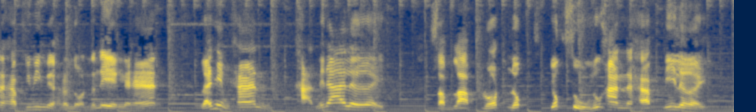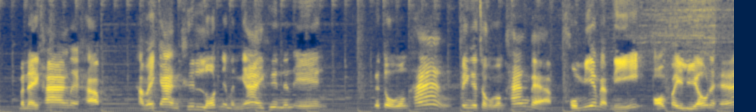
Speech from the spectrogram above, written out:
นะครับที่วิ่งบนถนนนั่นเองนะฮะและที่สำคัญขาดไม่ได้เลยสำหรับรถยกยกสูงทุกคันนะครับ นี่เลยบันไดข้างนะครับทำให้การขึ้นรถเนี่ยมันง่ายขึ้นนั่นเอง กระจกมองข้างเป็นกระจกมองข้างแบบโครเมียมแบบนี้พร้อมไฟเลี้ยวนะฮะ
